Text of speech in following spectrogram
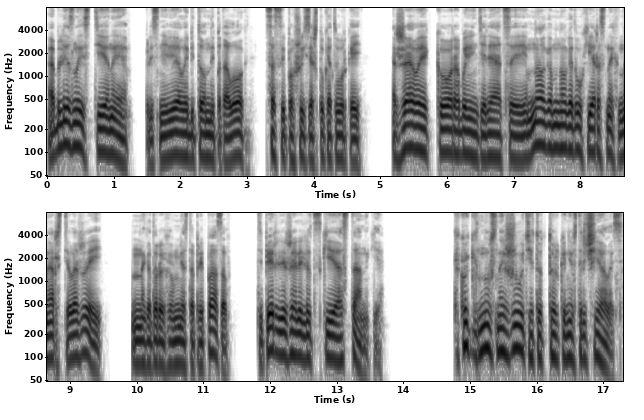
Облезлые стены, плесневелый бетонный потолок с осыпавшейся штукатуркой, ржавые коробы вентиляции и много-много двухъярусных нар-стеллажей, на которых вместо припасов теперь лежали людские останки. Какой гнусной жути тут только не встречалось.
